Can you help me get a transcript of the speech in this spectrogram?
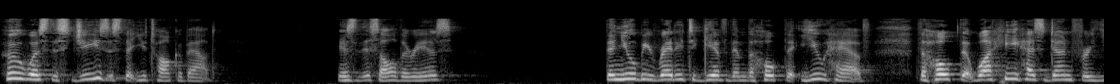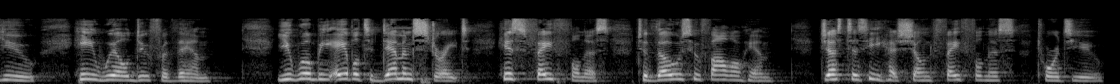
Who was this Jesus that you talk about? Is this all there is? Then you'll be ready to give them the hope that you have, the hope that what He has done for you, He will do for them. You will be able to demonstrate His faithfulness to those who follow Him, just as He has shown faithfulness towards you.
